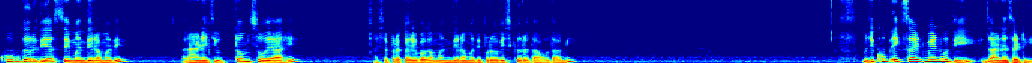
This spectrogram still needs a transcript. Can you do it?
खूप गर्दी असते मंदिरामध्ये. राहण्याची उत्तम सोय आहे. अशा प्रकारे बघा मंदिरामध्ये प्रवेश करत आहोत आम्ही. म्हणजे खूप एक्साइटमेंट होती जाण्यासाठी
